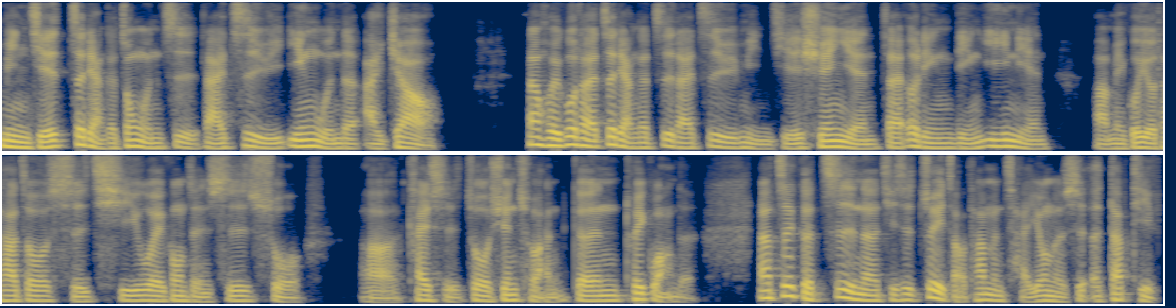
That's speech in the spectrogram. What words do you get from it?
敏捷这两个中文字来自于英文的 agile，但回过头来这两个字来自于敏捷宣言，在二零零一年啊，美国犹他州十七位工程师所啊开始做宣传跟推广的。那这个字呢，其实最早他们采用的是 adaptive，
